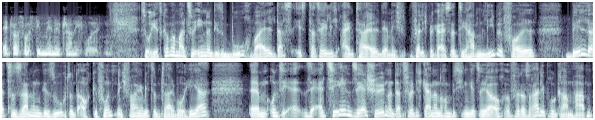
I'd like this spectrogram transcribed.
etwas, was die Manager nicht wollten. So, jetzt kommen wir mal zu Ihnen und diesem Buch, weil das ist tatsächlich ein Teil, der mich völlig begeistert. Sie haben liebevoll Bilder zusammengesucht und auch gefunden. Ich frage mich zum Teil, woher. Ähm, und äh, sie erzählen sehr schön, und das würde ich gerne noch ein bisschen jetzt ja auch für das Radioprogramm haben,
